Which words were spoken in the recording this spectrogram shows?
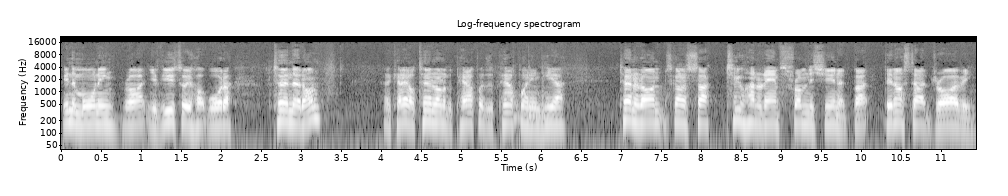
in the morning, right, you've used all your hot water, turn that on. Okay, I'll turn it on to the power point. There's a power point in here. Turn it on. It's going to suck 200 amps from this unit, but then I'll start driving.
